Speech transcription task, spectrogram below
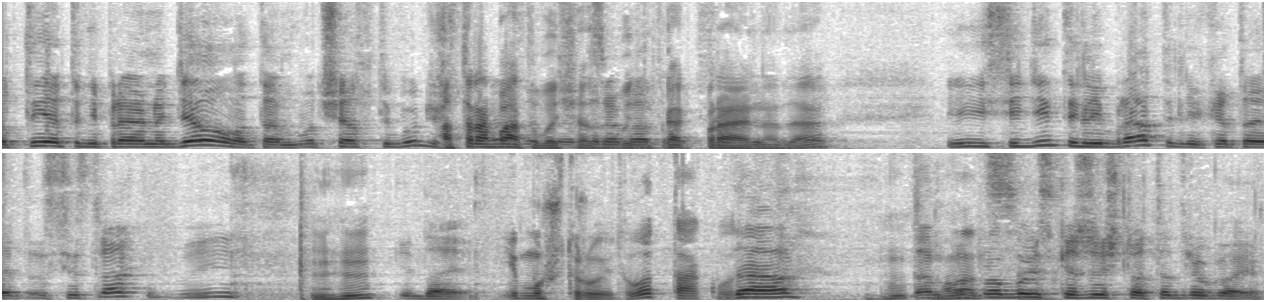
Вот ты это неправильно делала, там, вот сейчас ты будешь... Отрабатывать сейчас это будет, как отрабатывать. правильно, да? И сидит или брат, или какая-то сестра, и кидает. И муштрует. Вот так вот. Да, там молодцы. попробуй скажи что-то другое.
